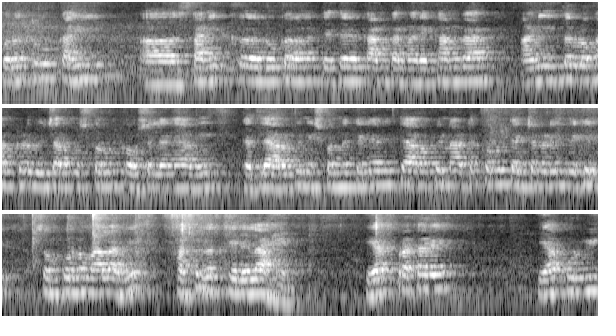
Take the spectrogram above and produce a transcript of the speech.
परंतु काही स्थानिक लोक तेथे काम करणारे कामगार आणि इतर लोकांकडे विचारपूस करून कौशल्याने आम्ही त्यातले आरोपी निष्पन्न केले आणि त्या आरोपींना अटक करून त्यांच्याकडील देखील संपूर्ण माल आम्ही हस्तगत केलेला आहे. याच प्रकारे यापूर्वी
